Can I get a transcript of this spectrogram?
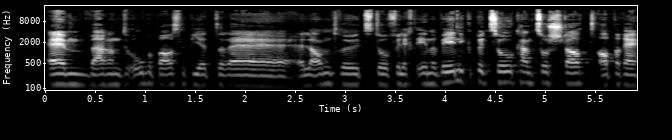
ähm, während Oberbaselbieter äh, Landräte da vielleicht eher weniger Bezug haben zur Stadt. Aber äh,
